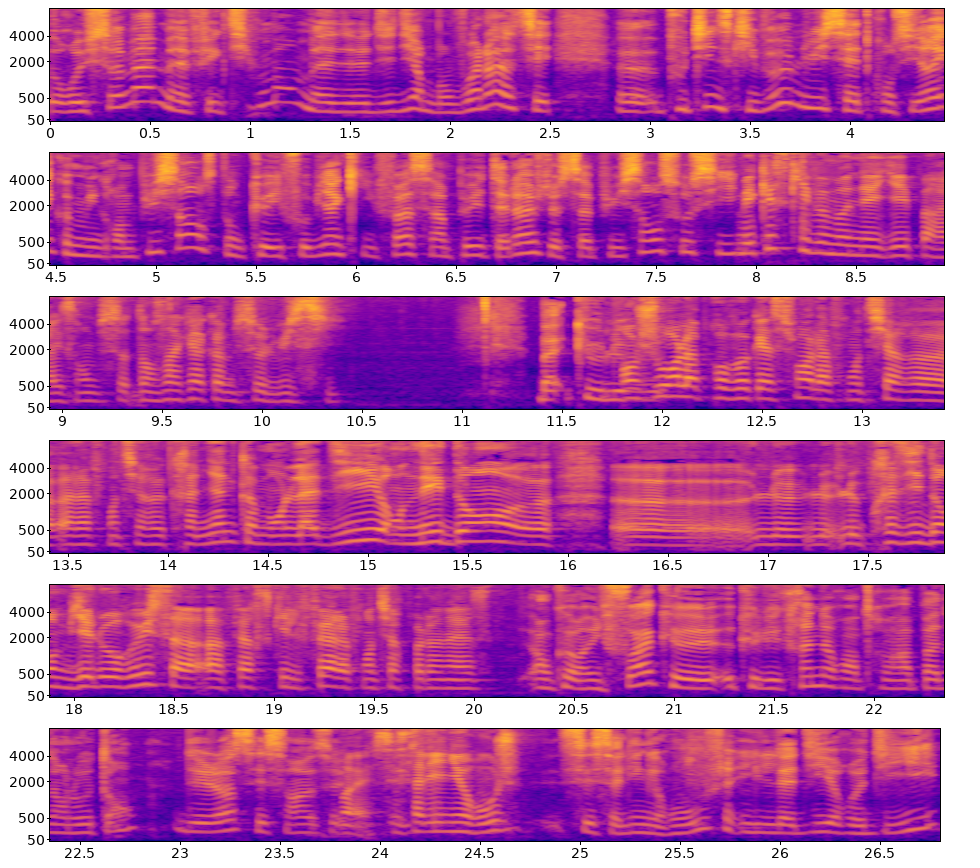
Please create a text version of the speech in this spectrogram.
aux Russes eux-mêmes, effectivement. de dire, bon voilà, c'est euh, Poutine, ce qu'il veut, lui, c'est être considéré comme une grande puissance. Donc euh, il faut bien qu'il fasse un peu étalage de sa puissance aussi. Mais qu'est-ce qu'il veut monnayer, par exemple, dans un cas comme celui-ci? Bah, que En jouant la provocation à la frontière, euh, à la frontière ukrainienne, comme on l'a dit, en aidant euh, euh, le, président biélorusse à, faire ce qu'il fait à la frontière polonaise. Encore une fois, que, que l'Ukraine ne rentrera pas dans l'OTAN. Déjà, c'est ça. C'est sa ligne rouge. C'est sa ligne rouge. Il l'a dit et redit.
